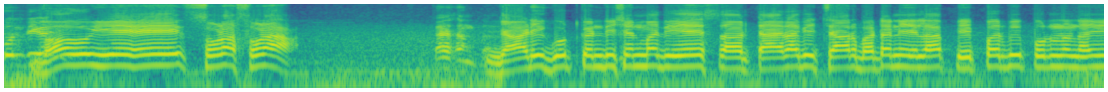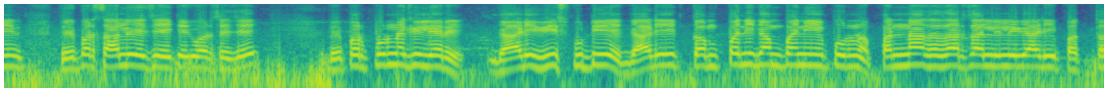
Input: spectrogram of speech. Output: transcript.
कोणती गाडी? भाऊ ये हे सोळा सोळा. काय सांगता? गाडी गुड कंडिशनमध्ये आहे. स टायरा बी चार बटन यायला. पेपर बी पूर्ण नवीन. पेपर चालू यायचे एक एक वर्षाचे. पेपर पूर्ण क्लिअर आहे. गाडी वीस फुटी आहे. गाडी कंपनी कंपनी आहे पूर्ण. पन्नास हजार चाललेली गाडी. फक्त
